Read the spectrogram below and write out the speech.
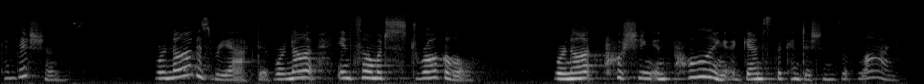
conditions. We're not as reactive. We're not in so much struggle. We're not pushing and pulling against the conditions of life.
